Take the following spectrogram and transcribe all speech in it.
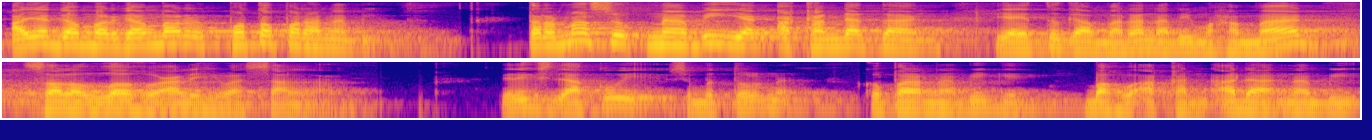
ayat gambar-gambar foto para nabi. Termasuk nabi yang akan datang yaitu gambaran Nabi Muhammad Sallallahu Alaihi Wasallam. Jadi diakui sebetulnya ke para nabi bahwa akan ada nabi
